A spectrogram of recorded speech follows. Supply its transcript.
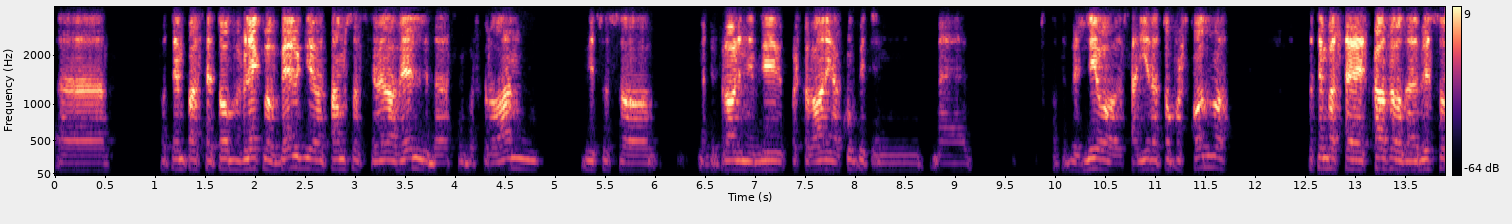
Eh, potem pa se je to vleklo v Belgijo, tam so seveda vedeli, da sem poškodovan, v bistvu so me pripravljeni bili poškodovanega kupiti in me potrpežljivo sanirati to poškodbo. Potem pa se je izkazalo, da je v bistvu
